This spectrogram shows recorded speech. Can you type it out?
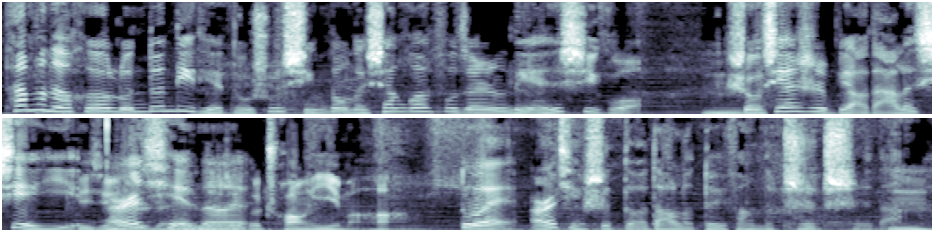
他们呢和伦敦地铁读书行动的相关负责人联系过，首先是表达了谢意，而且呢这个创意嘛哈，对，而且是得到了对方的支持的。嗯，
